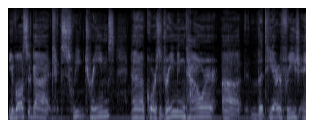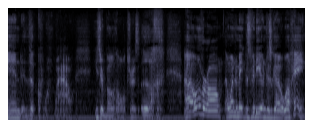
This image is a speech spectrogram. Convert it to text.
You've also got Sweet Dreams, and of course Dreaming Tower, uh, the Tierra Frige, and the wow. These are both ultras. Ugh. Uh, overall, I wanted to make this video and just go, well, hey,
